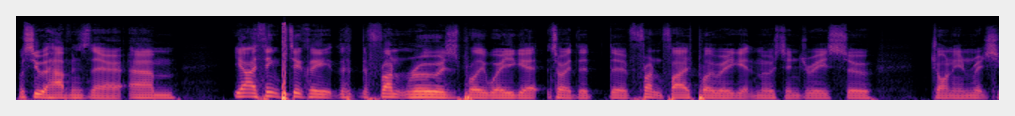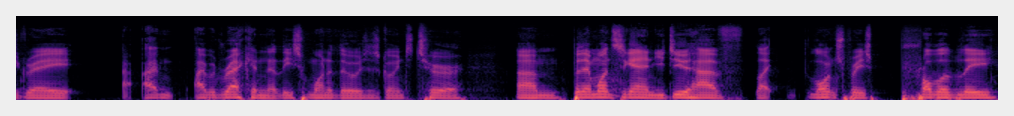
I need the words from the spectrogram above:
we'll see what happens there. Um, yeah, I think particularly the, the front row is probably where you get, sorry, the, the front five is probably where you get the most injuries. So Johnny and Richie Gray, I, I would reckon at least one of those is going to tour. Um, but then once again, you do have like Launchbury's probably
